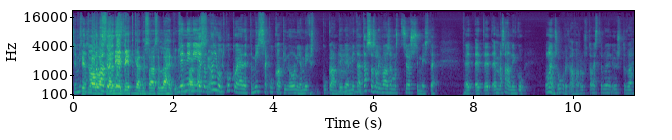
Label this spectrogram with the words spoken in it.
se, mitä Sitten se olla tapahtuu, siellä niin pitkään, että ne saa sen lähetyksen niin, niin, niin, ja sä tajut koko ajan, että missä kukakin on ja miksi kukaan tekee mm. mitään. Tässä se oli vaan semmoista sössimistä, että et, et, en mä saa niinku, olen suuri avaruustaistelujen ystävä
